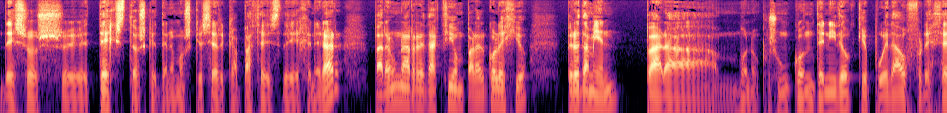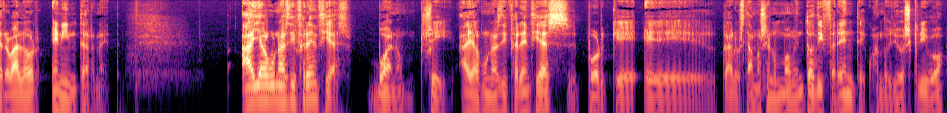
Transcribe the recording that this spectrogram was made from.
de esos eh, textos que tenemos que ser capaces de generar para una redacción para el colegio, pero también para bueno, pues un contenido que pueda ofrecer valor en internet. ¿Hay algunas diferencias? Bueno, sí, hay algunas diferencias porque, claro, estamos en un momento diferente. Cuando yo escribo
